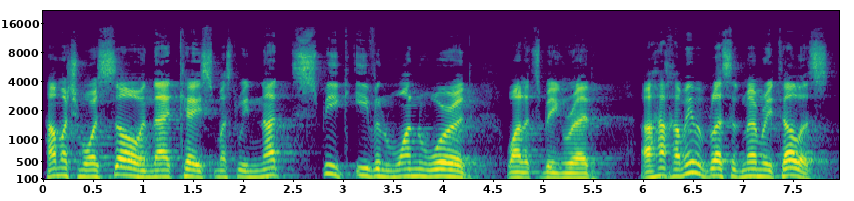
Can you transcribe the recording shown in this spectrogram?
How much more so in that case must we not speak even one word while it's being read? Our Hachamim of blessed memory tell us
